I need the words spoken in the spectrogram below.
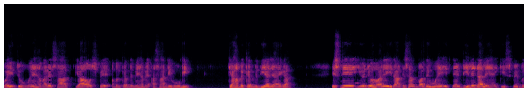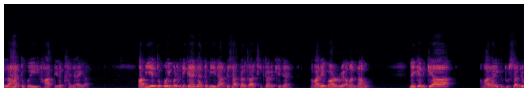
وعید جو ہوئے ہیں ہمارے ساتھ، کیا اس پہ عمل کرنے میں ہمیں آسانی ہوگی؟ کیا ہمیں کرنے دیا جائے گا؟ اس لیے یہ جو ہمارے ایران کے ساتھ وعدے ہوئے ہیں، اتنے ڈھیلے ڈالے ہیں کہ اس پہ بظاہر تو کوئی ہاتھ نہیں رکھا جائے گا۔ اب یہ تو کوئی ملک نہیں کہے گا کہ بھی ایران کے ساتھ تعلقات ٹھیک نہ رکھے جائیں، ہمارے بارڈر میں امن نہ ہو۔ لیکن کیا ہمارا ایک دوسرا جو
